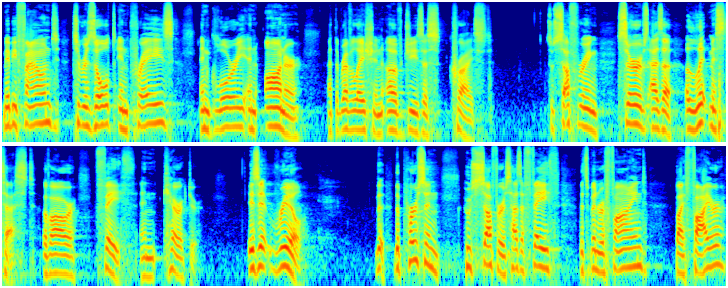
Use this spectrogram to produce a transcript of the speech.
may be found to result in praise and glory and honor at the revelation of Jesus Christ. So, suffering serves as a, a litmus test of our faith and character. Is it real? The, the person who suffers has a faith that's been refined by fire,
